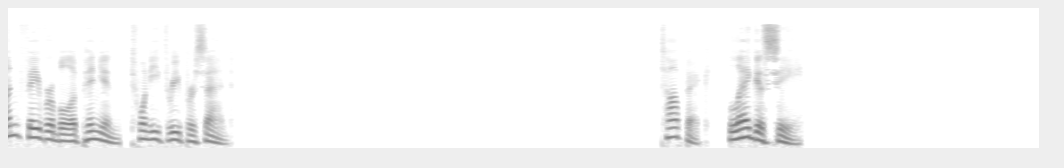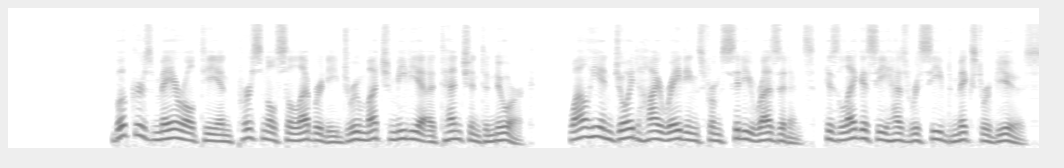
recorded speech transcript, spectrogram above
Unfavorable opinion, 23% Legacy Booker's mayoralty and personal celebrity drew much media attention to Newark. While he enjoyed high ratings from city residents, his legacy has received mixed reviews.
